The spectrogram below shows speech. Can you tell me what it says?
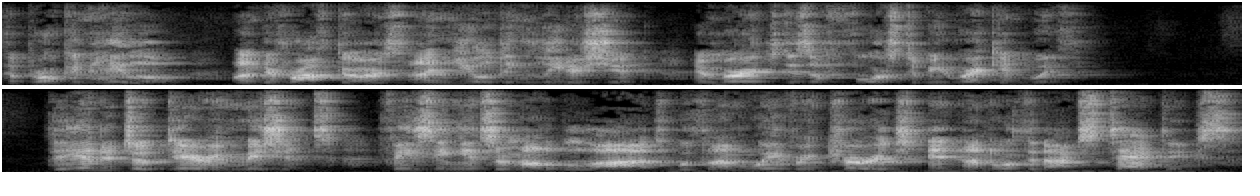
The Broken Halo, under Hrothgar's unyielding leadership, emerged as a force to be reckoned with. They undertook daring missions, facing insurmountable odds with unwavering courage and unorthodox tactics.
